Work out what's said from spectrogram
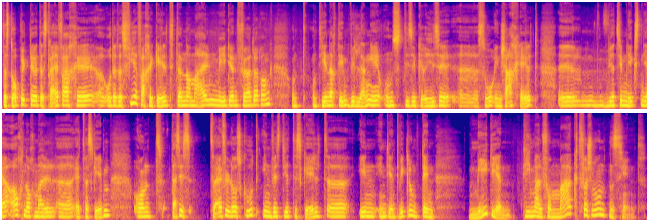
das Doppelte, das Dreifache äh, oder das Vierfache Geld der normalen Medienförderung. Und, und je nachdem, wie lange uns diese Krise äh, so in Schach hält, äh, wird es im nächsten Jahr auch nochmal äh, etwas geben. Und das ist zweifellos gut investiertes Geld äh, in, in die Entwicklung, denn Medien, die mal vom Markt verschwunden sind,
